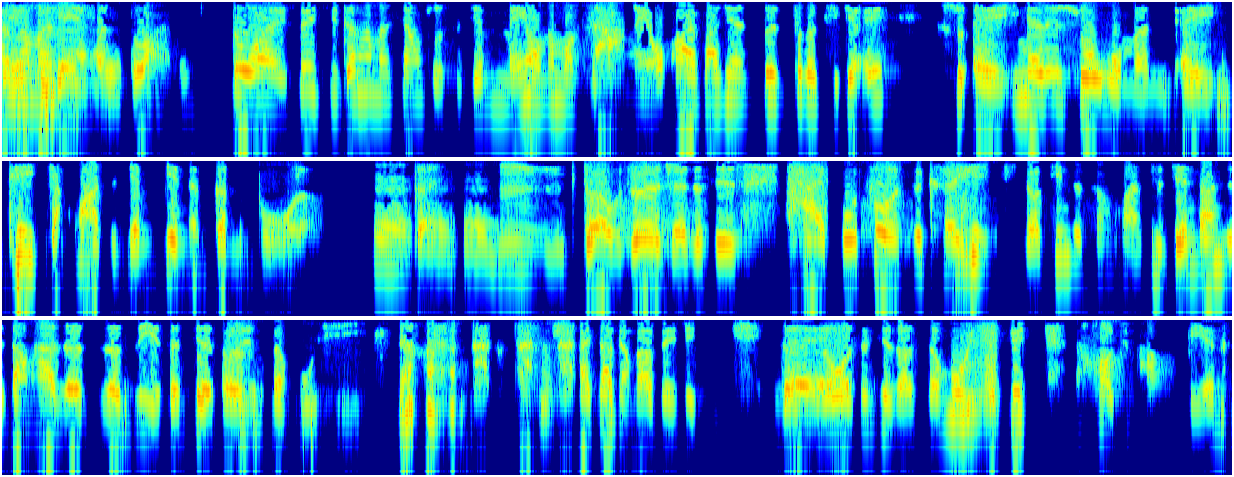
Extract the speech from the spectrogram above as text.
跟他们时间也很短。对，所以其实跟他们相处的时间没有那么长哎。我后来发现这这个期间哎是哎应该是说我们哎可以讲话时间变得更多了。嗯，对，嗯嗯，对，我真的觉得就是还不错，是可以有听着存款时间，但是当他惹惹自己生气的时候，就深呼吸，还是要讲到这句，对，如果生气的时候深呼吸，然后去旁边。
